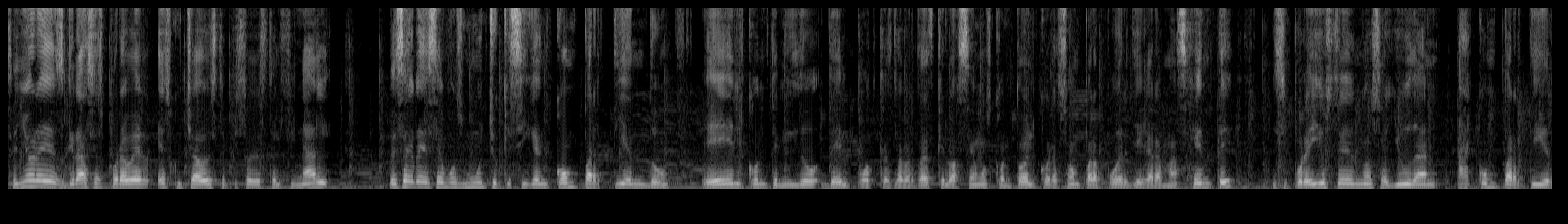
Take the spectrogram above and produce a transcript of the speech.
Señores, gracias por haber escuchado este episodio hasta el final. Les agradecemos mucho que sigan compartiendo el contenido del podcast. La verdad es que lo hacemos con todo el corazón para poder llegar a más gente. Y si por ahí ustedes nos ayudan a compartir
